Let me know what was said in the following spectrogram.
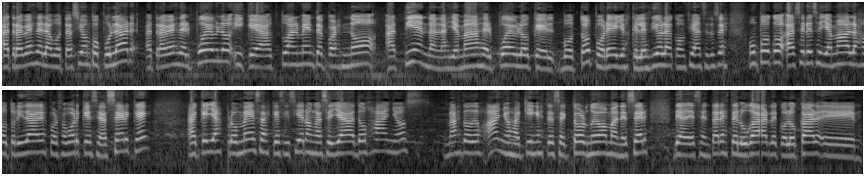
a través de la votación popular, a través del pueblo y que actualmente pues no atiendan las llamadas del pueblo que votó por ellos, que les dio la confianza. Entonces, un poco hacer ese llamado a las autoridades, por favor, que se acerquen a aquellas promesas que se hicieron hace ya dos años, más de dos años aquí en este sector Nuevo Amanecer de adecentar este lugar, de colocar eh,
